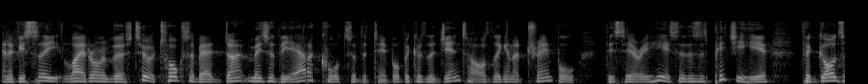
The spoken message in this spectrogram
And if you see later on in verse 2, it talks about don't measure the outer courts of the temple because the Gentiles, they're going to trample this area here. So there's this picture here that God's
